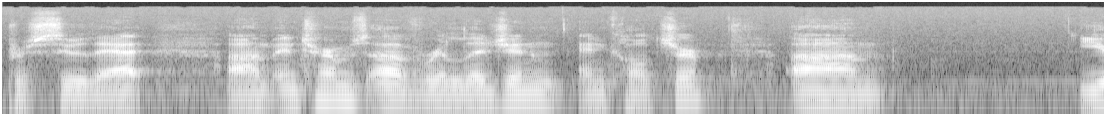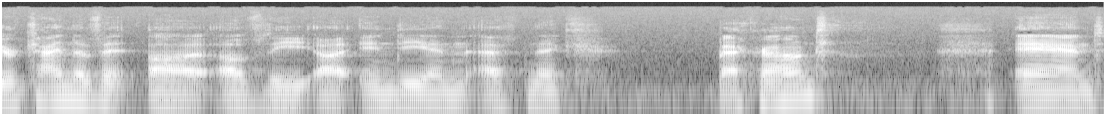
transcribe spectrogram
pursue that. Um, in terms of religion and culture, um, you're kind of uh, of the uh, Indian ethnic background, and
